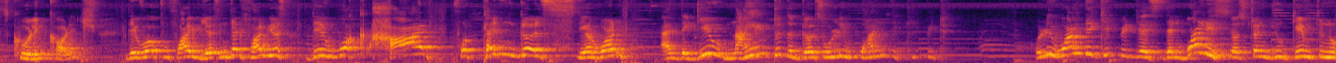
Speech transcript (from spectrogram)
schooling college. They work for five years. In that five years, they work hard for 10 girls. They are one and they give nine to the girls, only one they keep it. Only one they keep it, yes. Then one is your strength. You came to know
